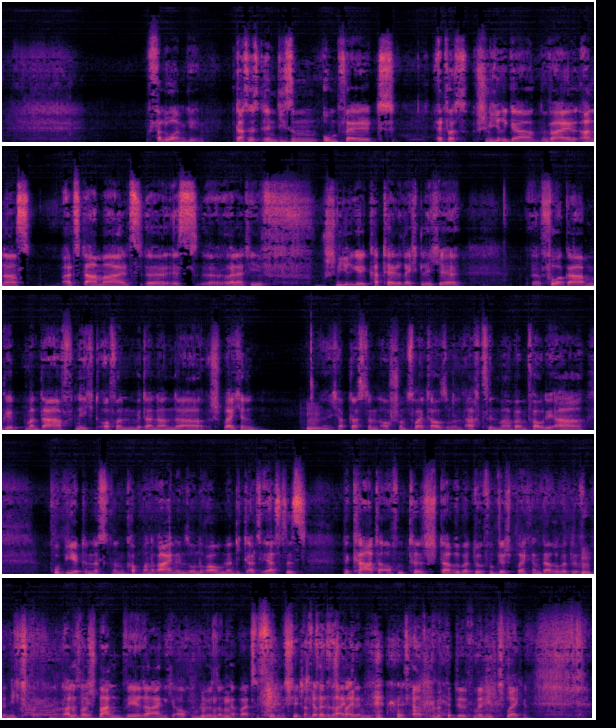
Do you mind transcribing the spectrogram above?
verloren gehen. Das ist in diesem Umfeld etwas schwieriger, weil anders als damals äh, es äh, relativ schwierige kartellrechtliche äh, Vorgaben gibt. Man darf nicht offen miteinander sprechen. Mhm. Ich habe das dann auch schon 2018 mal beim VDA probiert und das, dann kommt man rein in so einen Raum, dann liegt als erstes eine Karte auf dem Tisch, darüber dürfen wir sprechen, darüber dürfen hm. wir nicht sprechen. Und alles, okay. was spannend wäre, eigentlich auch um Lösungen herbeizuführen, steht auf der Seite. darüber dürfen wir nicht sprechen.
